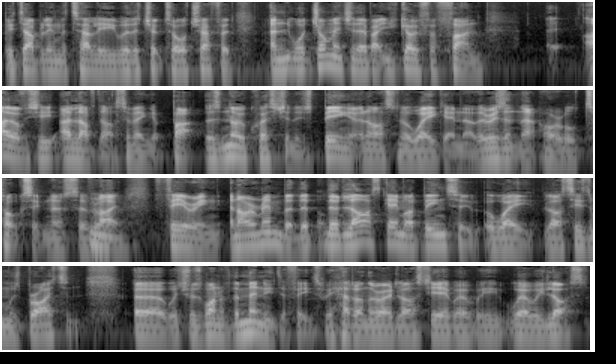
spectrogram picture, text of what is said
be doubling the tally with a trip to Old Trafford. And what John mentioned there about you go for fun. I obviously I loved Arsene Wenger, but there's no question that just being at an Arsenal away game now, there isn't that horrible toxicness Hmm. of like fearing. And I remember the the last game I'd been to away last season was Brighton, uh, which was one of the many defeats we had on the road last year where we where we lost.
